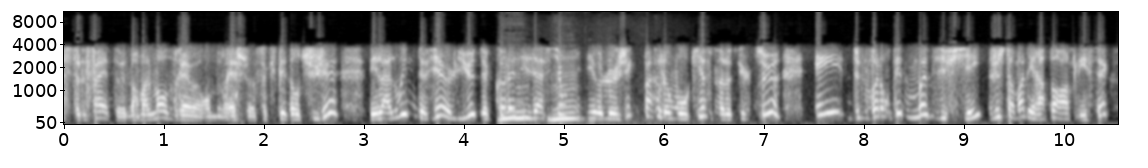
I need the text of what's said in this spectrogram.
c'est une fête. Normalement, on devrait, on devrait s'occuper d'autres sujets. Mais l'Halloween devient un lieu de colonisation Mmh. idéologique par le wokisme dans notre culture et d'une volonté de modifier justement les rapports entre les sexes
